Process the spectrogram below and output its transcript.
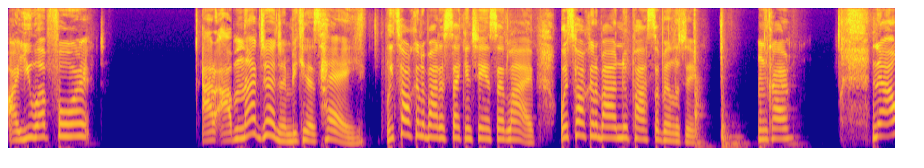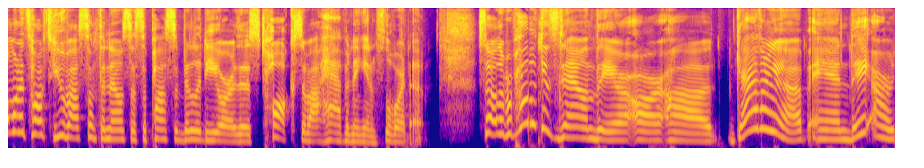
Are you up for it? I, I'm not judging because, hey, we're talking about a second chance at life. We're talking about a new possibility. Okay. Now, I want to talk to you about something else that's a possibility or there's talks about happening in Florida. So, the Republicans down there are uh, gathering up and they are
